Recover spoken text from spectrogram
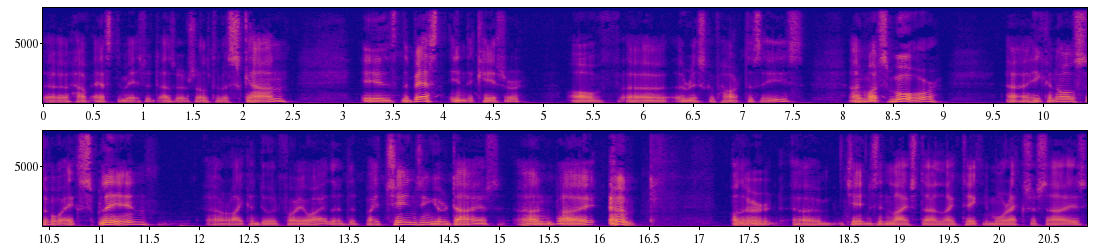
uh, have estimated as a result of a scan, is the best indicator of uh, a risk of heart disease. And what's more, uh, he can also explain or I can do it for you either, that by changing your diet and by other uh, changes in lifestyle, like taking more exercise,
